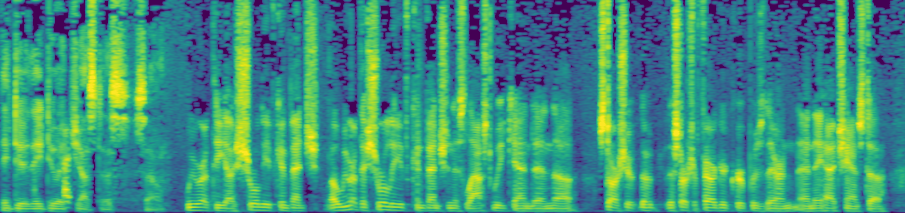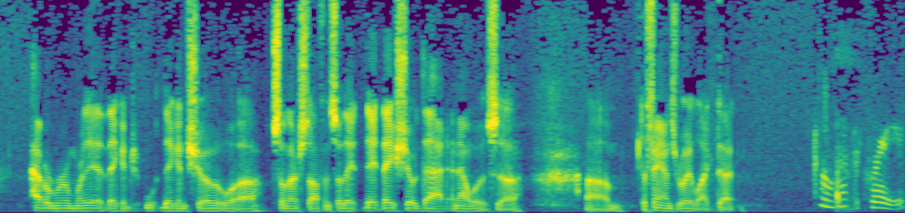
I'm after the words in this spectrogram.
they do they do it justice. So We were at the uh, Shore Leave convention. Well, we were at the Shore Leave convention this last weekend, and uh, Starship the, the Starship Farragut group was there, and, and they had a chance to have a room where they, they could they can show uh, some of their stuff, and so they, they, they showed that, and that was uh, um, the fans really liked that. Oh, that's great.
